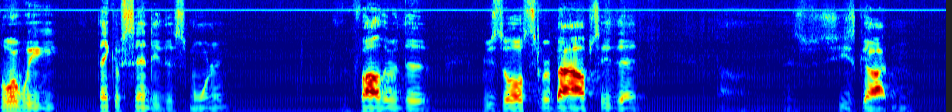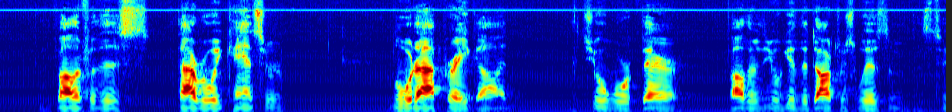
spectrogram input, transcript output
Lord, we think of Cindy this morning. Father, the results of her biopsy that uh, she's gotten. Father, for this thyroid cancer. Lord, I pray, God, that you'll work there. Father, that you'll give the doctors wisdom as to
